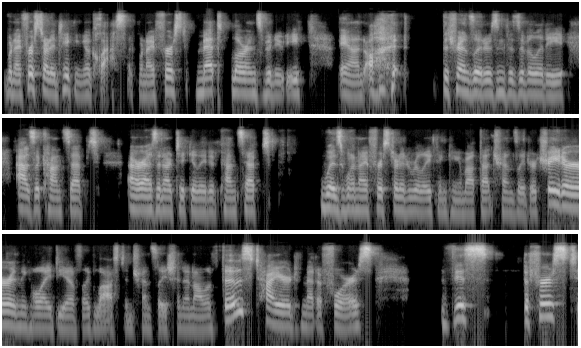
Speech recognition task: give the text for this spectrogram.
when I first started taking a class, like when I first met Lawrence Venuti and all the translators invisibility as a concept or as an articulated concept was when I first started really thinking about that translator trader and the whole idea of like lost in translation and all of those tired metaphors. This the first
